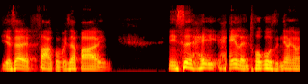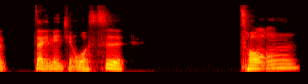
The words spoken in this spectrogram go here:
也在法国，也在巴黎。你是黑黑人脱裤子尿尿。在你面前，我是从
